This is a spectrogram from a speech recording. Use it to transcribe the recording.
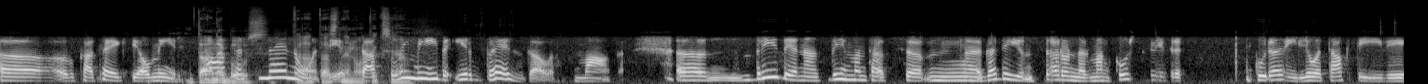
Uh, kā teikt, jau mirst. Tā, tā nebūs. Tas nenotiek. Tā, tas nenotiks, tā slimība jā. ir bezgala smaga. Uh, brīvdienās bija man tāds um, gadījums saruna ar manu kursbiedru kur arī ļoti aktīvi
